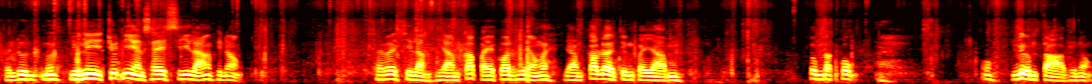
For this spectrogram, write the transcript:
ไปรุ่นมึงอยู่นี่จุดนี้อันใส่สีหลังพี่น้องใส่ไว้สีหลังยามกลับไปก่อนพี่น้องไงยามกลับแล้วจึงไปยามต้มตะกกโอ้เลื่อมตาพี่น้อง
